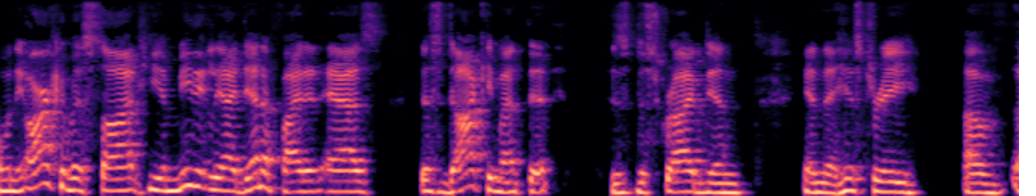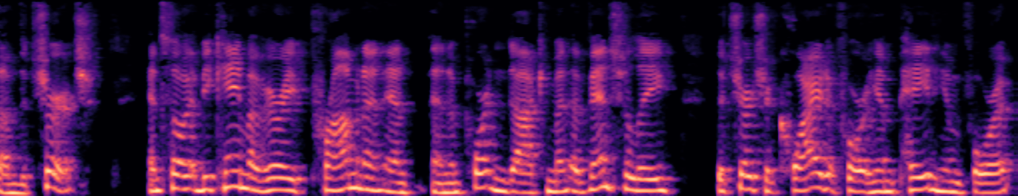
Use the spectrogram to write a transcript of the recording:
And when the archivist saw it, he immediately identified it as this document that is described in in the history of, of the church. And so it became a very prominent and, and important document. Eventually, the church acquired it for him, paid him for it.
